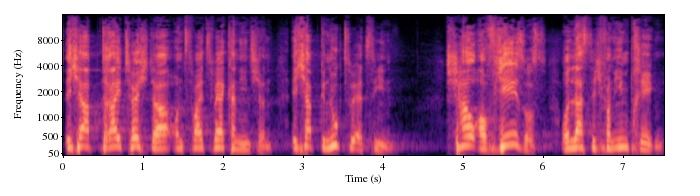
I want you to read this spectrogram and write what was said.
Ich habe drei Töchter und zwei Zwergkaninchen. Ich habe genug zu erziehen. Schau auf Jesus und lass dich von ihm prägen.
